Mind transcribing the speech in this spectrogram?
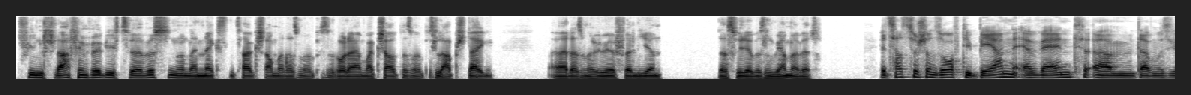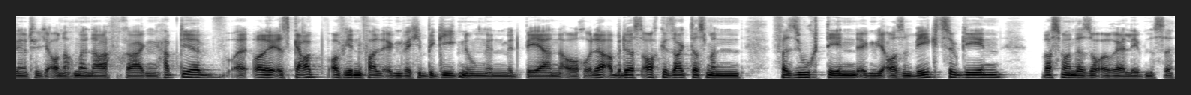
viel Schlaf wie möglich zu erwischen und am nächsten Tag schauen wir, dass wir ein bisschen, oder einmal geschaut, dass wir ein bisschen absteigen, äh, dass wir Höhe verlieren, dass wieder ein bisschen wärmer wird. Jetzt hast du schon so oft die Bären erwähnt. Ähm, da muss ich natürlich auch nochmal nachfragen. Habt ihr, oder es gab auf jeden Fall irgendwelche Begegnungen mit Bären auch, oder? Aber du hast auch gesagt, dass man versucht, denen irgendwie aus dem Weg zu gehen. Was waren da so eure Erlebnisse?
